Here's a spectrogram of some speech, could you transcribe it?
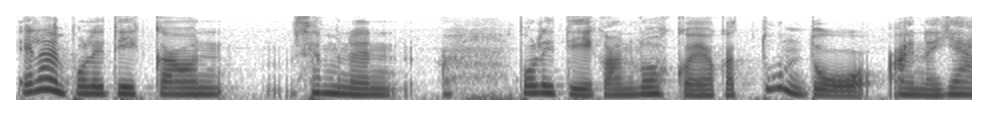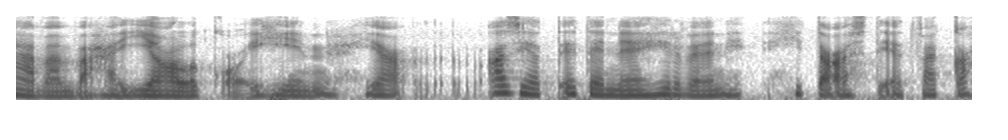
Eläinpolitiikka on semmoinen politiikan lohko, joka tuntuu aina jäävän vähän jalkoihin ja asiat etenee hirveän hitaasti, että vaikka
